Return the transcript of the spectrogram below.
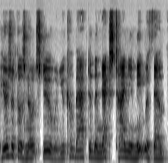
here's what those notes do. When you come back to the next time you meet with them,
